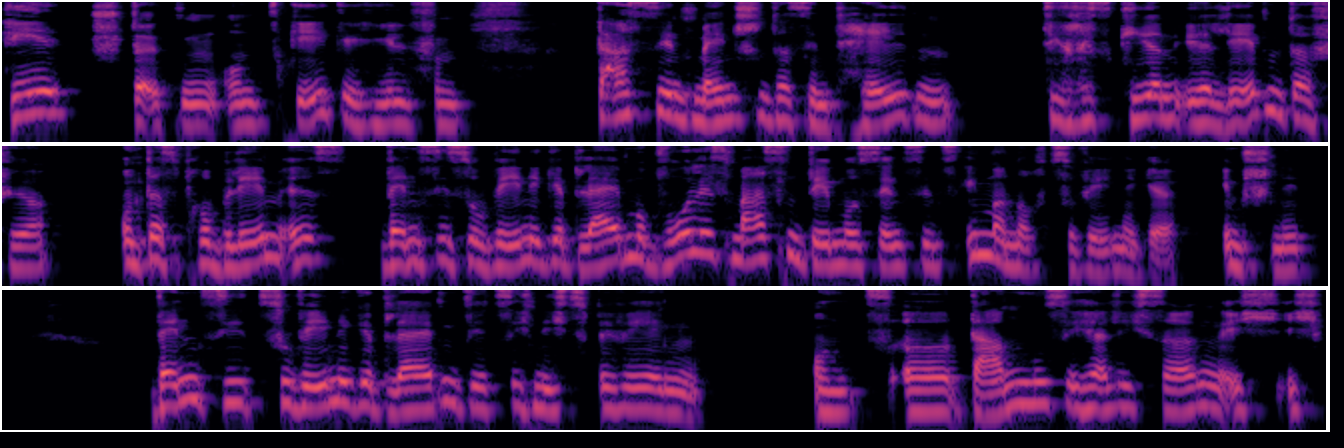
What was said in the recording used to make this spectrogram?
Gehstöcken und Gehgehilfen. Das sind Menschen, das sind Helden, die riskieren ihr Leben dafür. Und das Problem ist, wenn sie so wenige bleiben, obwohl es Massendemos sind, sind es immer noch zu wenige im Schnitt. Wenn sie zu wenige bleiben, wird sich nichts bewegen. Und äh, dann muss ich ehrlich sagen, ich, ich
